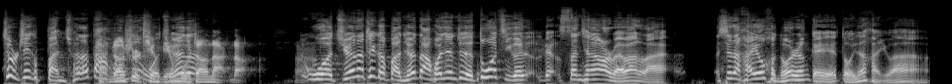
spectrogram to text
就是这个版权的大反正是环境，挺明目我觉得，张胆的。我觉得这个版权大环境就得多几个两三千二百万来。现在还有很多人给抖音喊冤啊，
